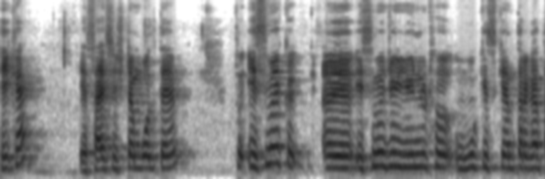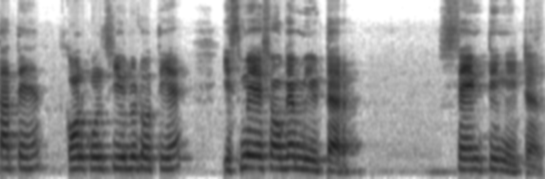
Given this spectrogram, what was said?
ठीक है? यसाई सिस्टम बोलते हैं। तो इसमें इसमें जो यूनिट हो, वो किसके अंतर्गत आते हैं? कौन कौन सी यूनिट होती है? इसमें ऐसा हो गया मीटर। सेंटीमीटर।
